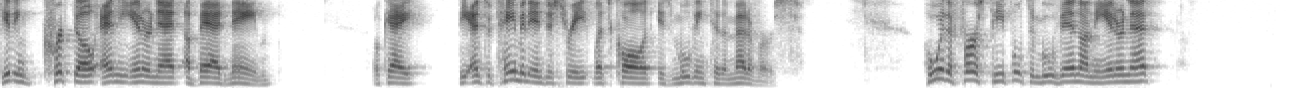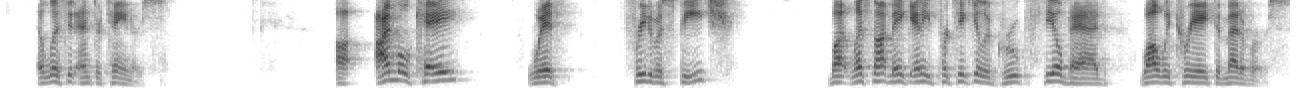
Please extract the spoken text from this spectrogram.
giving crypto and the internet a bad name, okay, the entertainment industry, let's call it, is moving to the metaverse. Who are the first people to move in on the internet? Illicit entertainers. Uh, I'm okay with freedom of speech, but let's not make any particular group feel bad while we create the metaverse.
